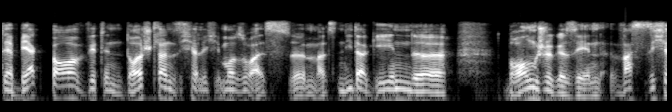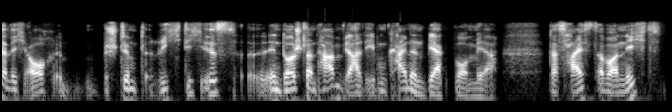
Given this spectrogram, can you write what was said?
Der Bergbau wird in Deutschland sicherlich immer so als, ähm, als niedergehende Branche gesehen, was sicherlich auch bestimmt richtig ist. In Deutschland haben wir halt eben keinen Bergbau mehr. Das heißt aber nicht,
